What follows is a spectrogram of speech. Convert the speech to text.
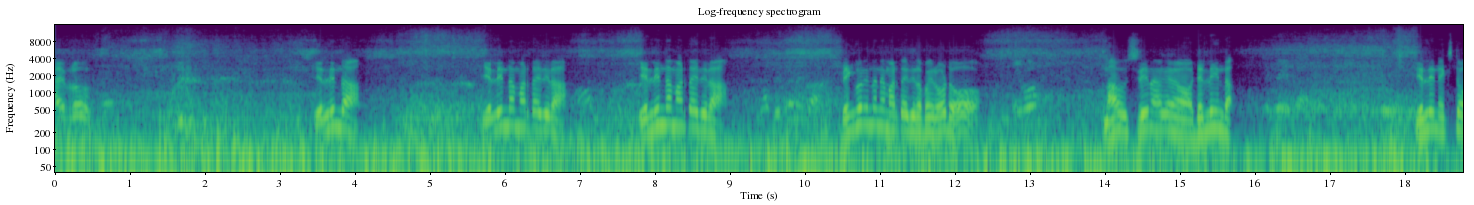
ಹಾಯ್ ಬ್ರೋ ಎಲ್ಲಿಂದ? ಎಲ್ಲಿಂದ ಮಾಡ್ತಾ ಇದ್ದೀರಾ? ಎಲ್ಲಿಂದ ಮಾಡ್ತಾ ಇದ್ದೀರಾ? ಬೆಂಗಳೂರಿಂದನೇ ಮಾಡ್ತಾ ಇದ್ದೀರಾ ಬೈ ರೋಡು? ನಾವು ಶ್ರೀನಗರ ಡೆಲ್ಲಿಯಿಂದ. ಎಲ್ಲಿ ನೆಕ್ಸ್ಟು?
